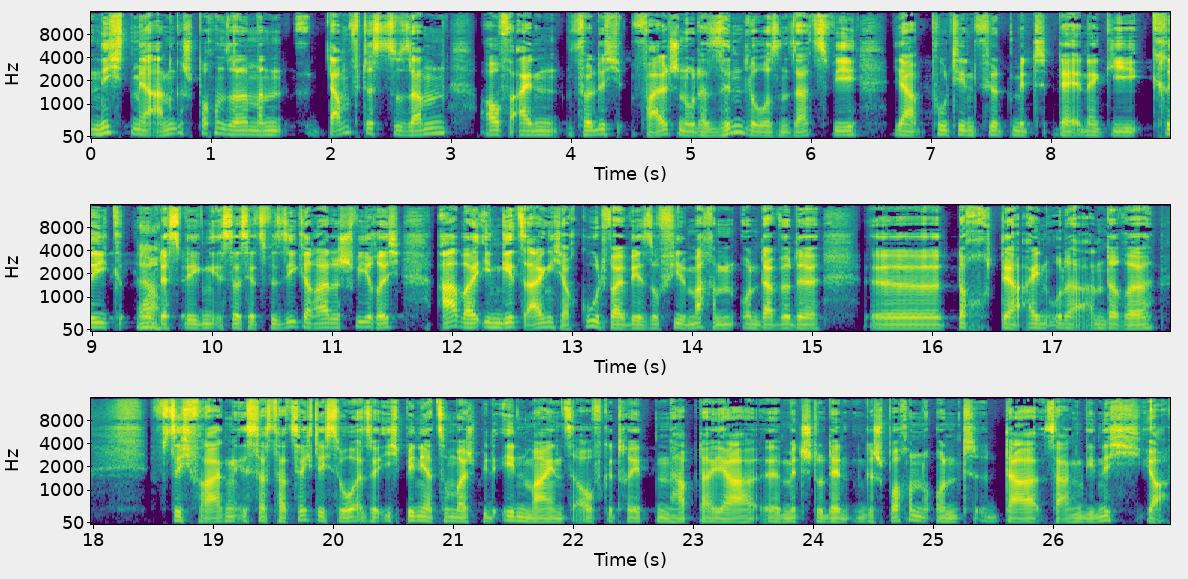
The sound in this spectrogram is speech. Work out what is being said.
nicht mehr angesprochen, sondern man dampft es zusammen auf einen völlig falschen oder sinnlosen Satz wie, ja, Putin führt mit der Energie Krieg ja. und deswegen ist das jetzt für sie gerade schwierig, aber ihnen geht's eigentlich auch gut, weil wir so viel machen und da würde äh, doch der ein oder andere sich fragen, ist das tatsächlich so? Also ich bin ja zum Beispiel in Mainz aufgetreten, habe da ja äh, mit Studenten gesprochen und da sagen die nicht, ja,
